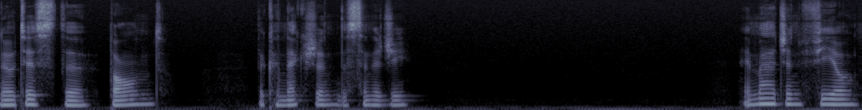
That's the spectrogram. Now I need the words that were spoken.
Notice the bond, the connection, the synergy. Imagine, feel,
